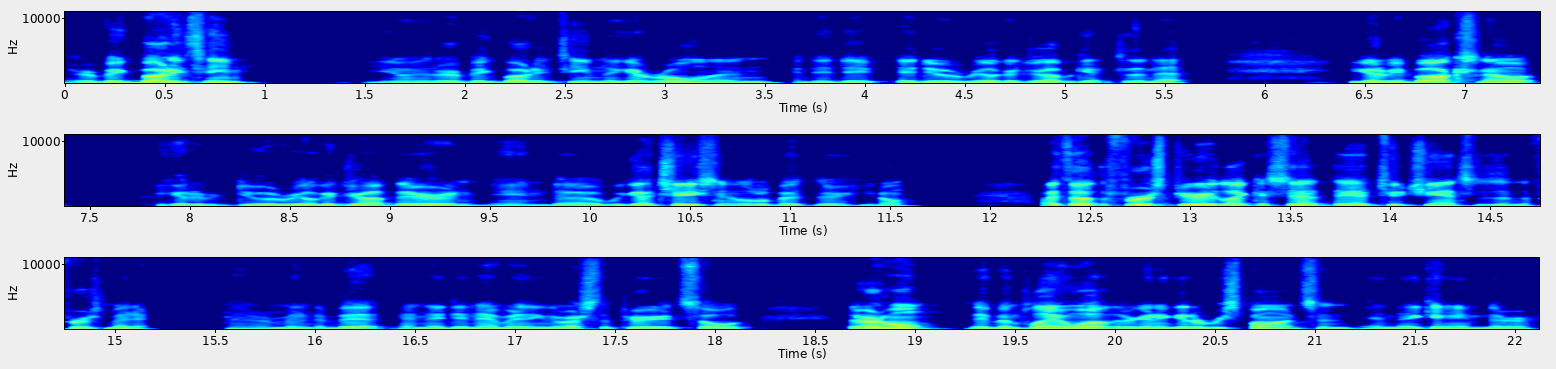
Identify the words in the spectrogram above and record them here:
They're a big body team. You know, they're a big body team. They get rolling and, and they do they do a real good job of getting to the net. You got to be boxing out. You got to do a real good job there. And and uh, we got chasing a little bit there. You know, I thought the first period, like I said, they had two chances in the first minute, or a minute and a bit, and they didn't have anything the rest of the period. So they're at home. They've been playing well. They're going to get a response, and and they came. They're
